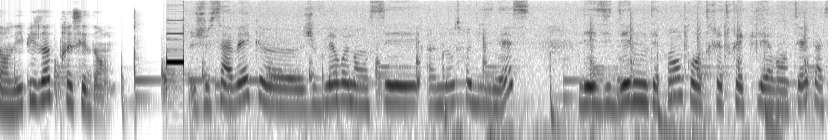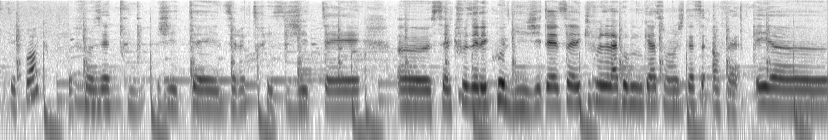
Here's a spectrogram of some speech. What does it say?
dans l'épisode précédent. Je savais que je voulais relancer un autre business. Les idées n'étaient pas encore très très claires en tête à cette époque. Je faisais tout. J'étais directrice, j'étais euh, celle qui faisait les colis, j'étais celle qui faisait la communication, j'étais enfin et euh,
